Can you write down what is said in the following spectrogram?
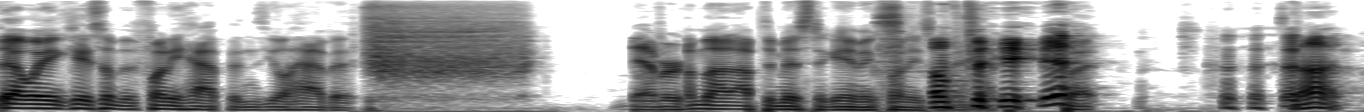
That way, in case something funny happens, you'll have it. Never. I'm not optimistic anything funny is gonna Something. happen, but It's not.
